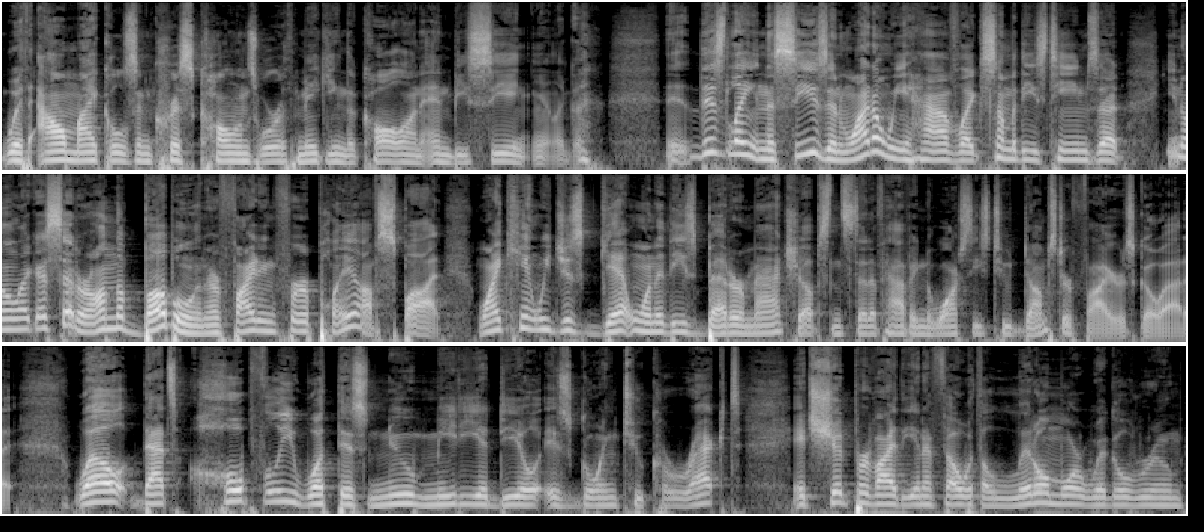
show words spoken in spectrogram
with Al Michaels and Chris Collinsworth making the call on NBC, and you're like, this late in the season, why don't we have like some of these teams that, you know, like I said, are on the bubble and are fighting for a playoff spot? Why can't we just get one of these better matchups instead of having to watch these two dumpster fires go at it? Well, that's hopefully what this new media deal is going to correct. It should provide the NFL with a little more wiggle room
